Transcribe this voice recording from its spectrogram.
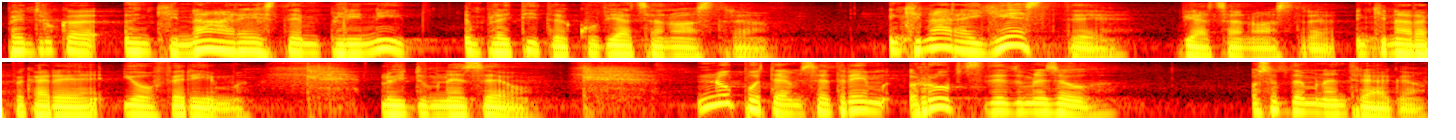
Pentru că închinarea este împlinit, împletită cu viața noastră. Închinarea este viața noastră, închinarea pe care o oferim lui Dumnezeu. Nu putem să trăim rupți de Dumnezeu o săptămână întreagă.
